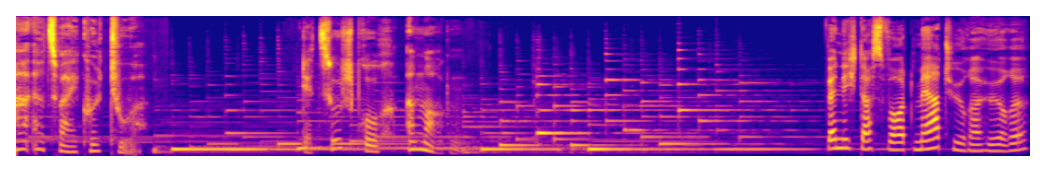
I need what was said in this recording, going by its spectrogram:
HR2 Kultur. Der Zuspruch am Morgen. Wenn ich das Wort Märtyrer höre,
